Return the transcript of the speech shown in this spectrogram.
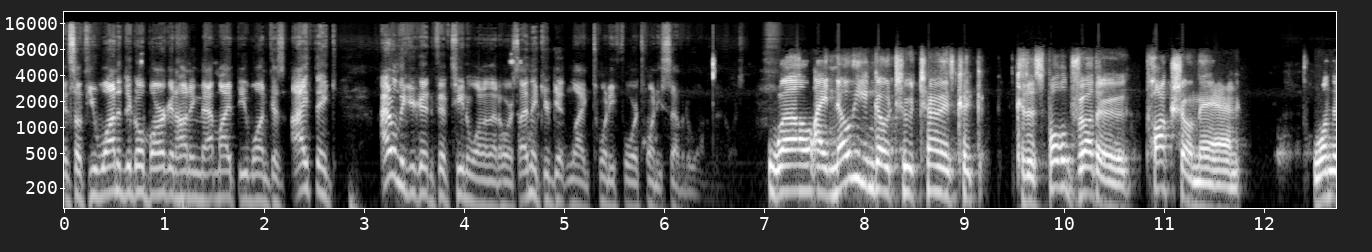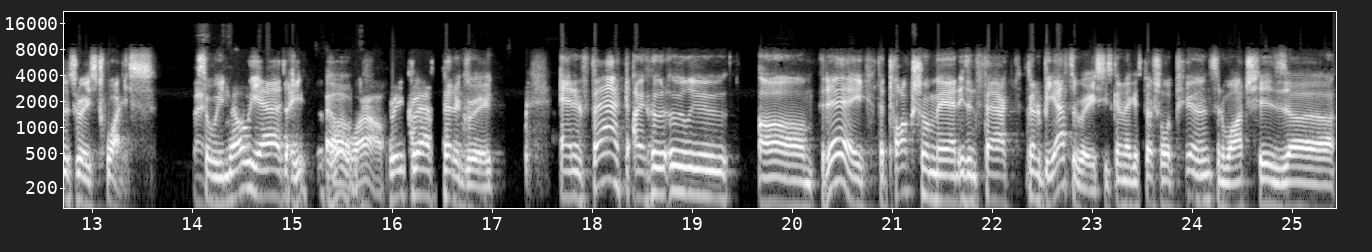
And so if you wanted to go bargain hunting, that might be one because I think I don't think you're getting 15 to one on that horse. I think you're getting like 24, 27 to one on that horse. Well, I know he can go two turns because his full brother, talk show man, won this race twice. Bang. So we know he has a oh, wow great grass pedigree. And in fact, I heard earlier um, today, the talk show man is in fact going to be at the race. He's going to make a special appearance and watch his uh,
